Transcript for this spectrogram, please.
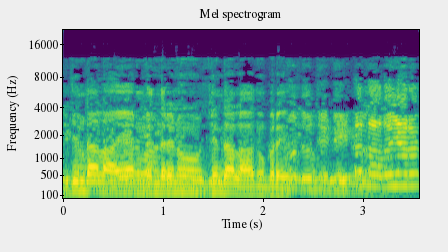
ਜਿੰਦਾ ਲਾ ਯਾਰ ਨਿੰਦਰੇ ਨੂੰ ਜਿੰਦਾ ਲਾ ਤੂੰ ਪਰੇ। ਉਹ ਦੂਜੀ ਡਿਜੀਟਲ ਲਾ ਦਿਓ ਯਾਰ।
